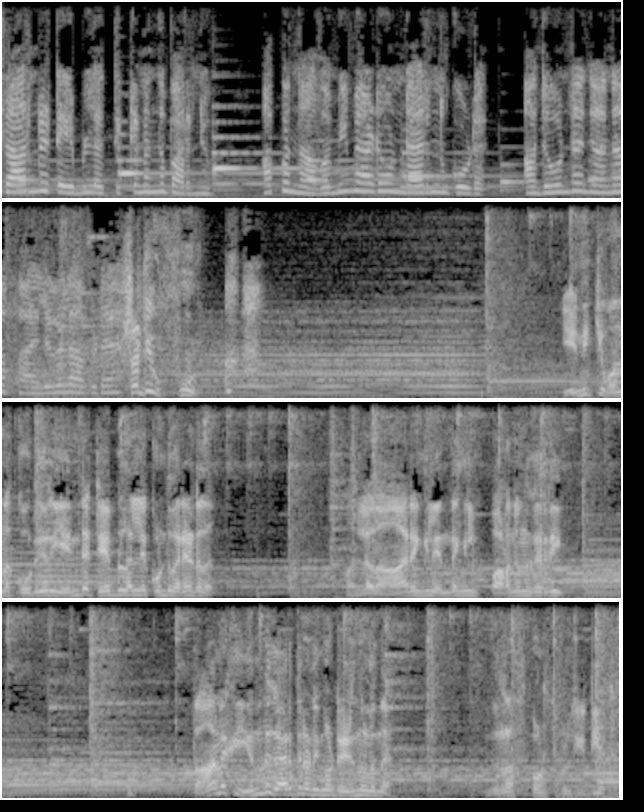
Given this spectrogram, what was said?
സാറിന്റെ ടേബിളിൽ എത്തിക്കണമെന്ന് പറഞ്ഞു. അപ്പൊ നവമി മാഡം ഉണ്ടായിരുന്നു കൂടെ. അതുകൊണ്ടാ ഞാൻ ആ ഫയലുകൾ അവിടെ. എനിക്ക് വന്ന കൊറിയർ എന്റെ ടേബിളല്ലേ കൊണ്ടുവരേണ്ടത്? അല്ലാതെ ആരെങ്കിലും എന്തെങ്കിലും പറഞ്ഞു കരുതി താനൊക്കെ എന്ത് കാര്യത്തിനാണ് ഇങ്ങോട്ട് എഴുന്നള്ളുന്നേ? ഇറസ്പോൺസിബിൾ ഇഡിയറ്റ്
